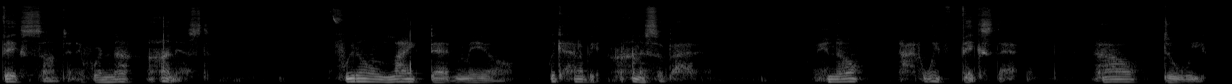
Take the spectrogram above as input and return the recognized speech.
fix something if we're not honest? If we don't like that meal, we got to be honest about it. You know, how do we fix that? How do we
